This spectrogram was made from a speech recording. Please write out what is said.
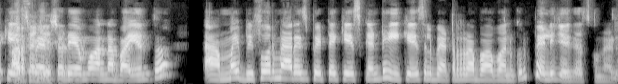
కేసు. పెడతదేమో అన్న భయంతో ఆ అమ్మాయి బిఫోర్ మ్యారేజ్ పెట్టే కేసు కంటే ఈ కేసులు బెటర్ రా బాబు అనుకుని పెళ్ళి చేసేసుకున్నాడు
